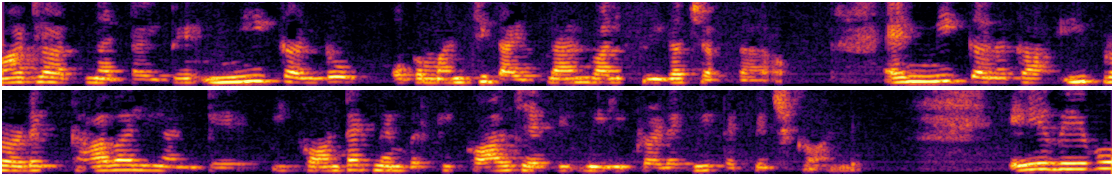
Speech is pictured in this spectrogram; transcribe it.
మాట్లాడినట్టయితే మీకంటూ ఒక మంచి డైట్ ప్లాన్ వాళ్ళు ఫ్రీగా చెప్తారు. అండ్ మీకు కనుక ఈ ప్రోడక్ట్ కావాలి అంటే ఈ కాంటాక్ట్ నెంబర్స్కి కాల్ చేసి మీరు ఈ ప్రోడక్ట్ని తెప్పించుకోండి. ఏవేవో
